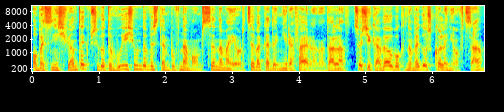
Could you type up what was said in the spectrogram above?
Obecnie Świątek przygotowuje się do występów na mączce na Majorce w Akademii Rafaela Nadala. Co ciekawe, obok nowego szkoleniowca,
